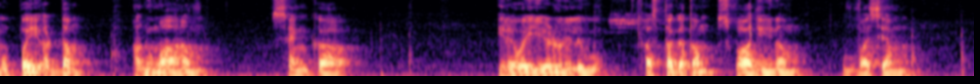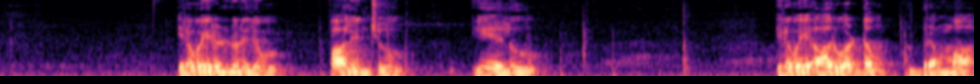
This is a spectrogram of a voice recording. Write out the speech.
ముప్పై అడ్డం అనుమానం శంక ఇరవై ఏడు నిలువు హస్తగతం స్వాధీనం వశం. ఇరవై రెండు నిలువు పాలించు ఏలు. ఇరవై ఆరు అడ్డం బ్రహ్మ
